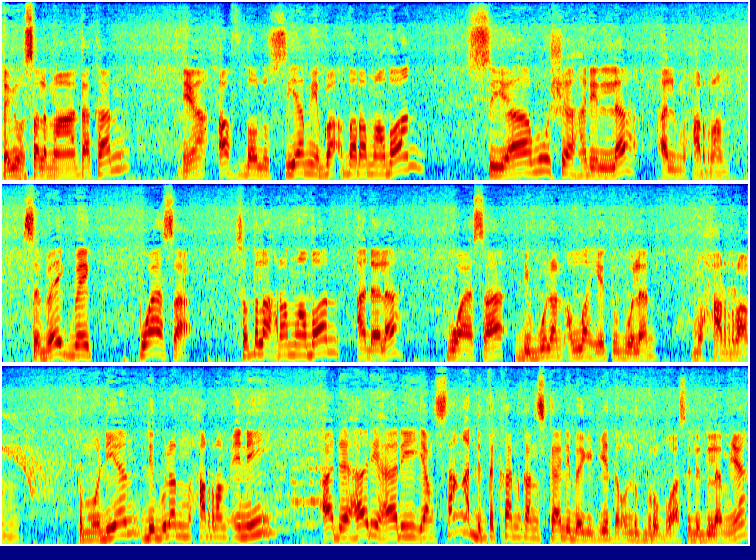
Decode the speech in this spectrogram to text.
Nabi SAW mengatakan ya afdalus siyami ba'da Ramadan siyamu syahrillah al-muharram. Sebaik-baik puasa setelah Ramadan adalah puasa di bulan Allah yaitu bulan Muharram. Kemudian di bulan Muharram ini ada hari-hari yang sangat ditekankan sekali bagi kita untuk berpuasa di dalamnya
